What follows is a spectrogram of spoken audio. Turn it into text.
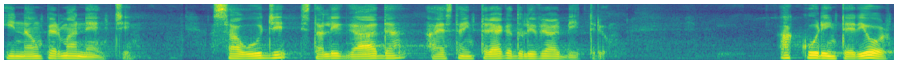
e não permanente. A saúde está ligada a esta entrega do livre-arbítrio. A cura interior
